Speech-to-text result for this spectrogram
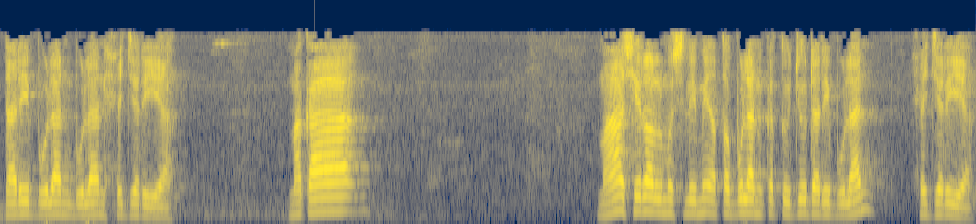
dari bulan-bulan Hijriyah. Maka Masyiral muslimin atau bulan ketujuh dari bulan Hijriyah.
